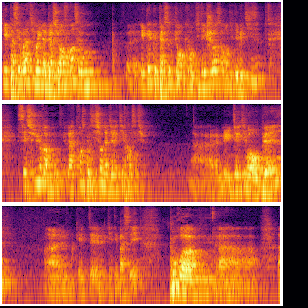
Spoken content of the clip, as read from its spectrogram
qui est passé relativement inaperçu en France où les quelques personnes qui ont dit des choses ont dit des bêtises, c'est sur la transposition de la directive concession. une directive européenne qui, a été, qui a été passée pour euh, euh,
